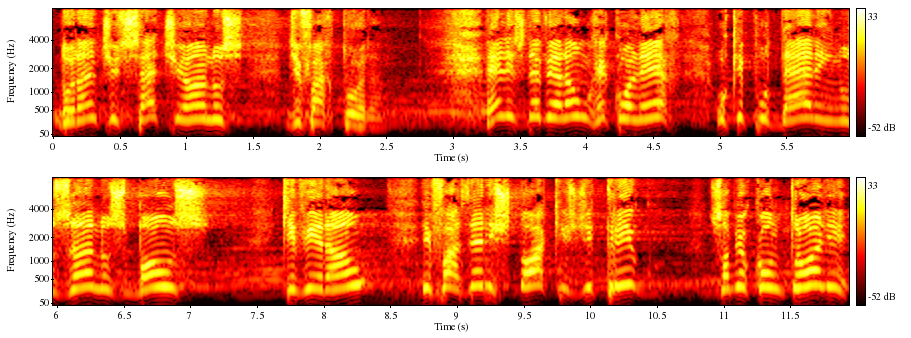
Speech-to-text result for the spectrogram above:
Durante os sete anos de fartura, eles deverão recolher o que puderem nos anos bons que virão e fazer estoques de trigo sob o controle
